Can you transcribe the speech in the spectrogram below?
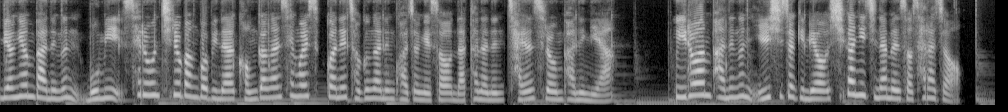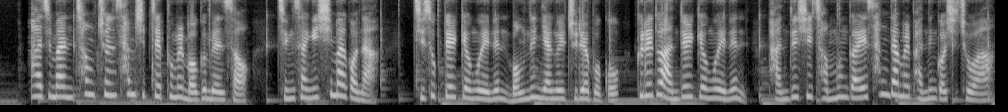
명현 반응은 몸이 새로운 치료 방법이나 건강한 생활 습관에 적응하는 과정에서 나타나는 자연스러운 반응이야. 이러한 반응은 일시적이며 시간이 지나면서 사라져. 하지만 청춘 30 제품을 먹으면서 증상이 심하거나 지속될 경우에는 먹는 양을 줄여보고 그래도 안 될 경우에는 반드시 전문가의 상담을 받는 것이 좋아.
